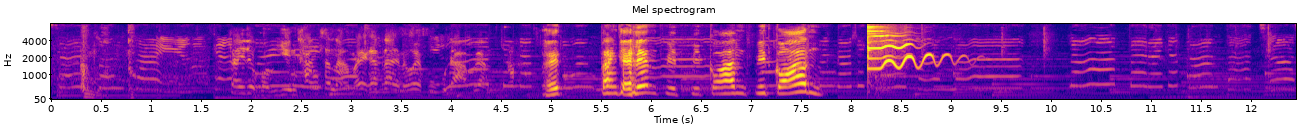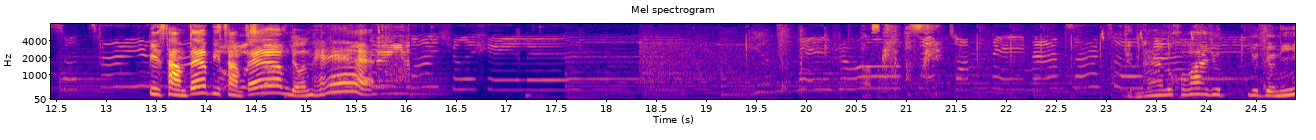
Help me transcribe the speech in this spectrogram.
ใช่เดี๋ ืนข้างสนามไม่ก็ได้นะเว้ยผมกูด่าเพื่อนเฮ้ยตั้งใจเล่นปิดปิดก่อนปิดก่อนปิดสามแต้มปิดสามแต้มเดี๋ยวมันแพ้หยุดนะลูกเขาว่าหยุดหยุดเดี๋ยวนี้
